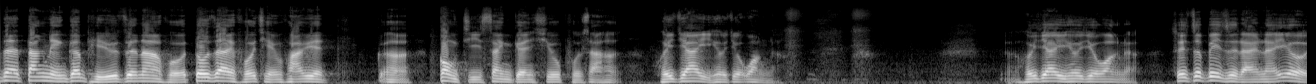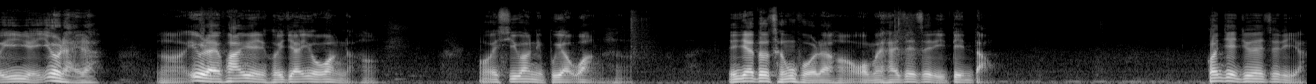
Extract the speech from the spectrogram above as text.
在当年跟毗卢遮那佛都在佛前发愿，啊，共集善根，修菩萨，回家以后就忘了。回家以后就忘了，所以这辈子来呢，又有因缘又来了，啊，又来发愿，回家又忘了哈。我希望你不要忘哈，人家都成佛了哈，我们还在这里颠倒。关键就在这里啊，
